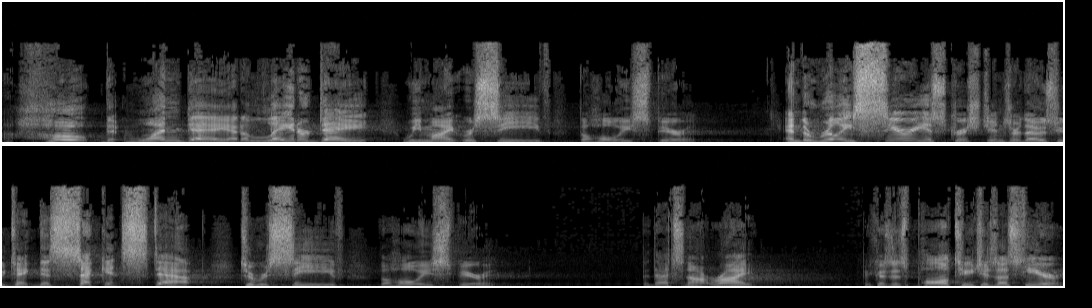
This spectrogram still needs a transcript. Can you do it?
uh, hope that one day, at a later date, we might receive the Holy Spirit. And the really serious Christians are those who take this second step to receive the Holy Spirit. But that's not right. Because as Paul teaches us here,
